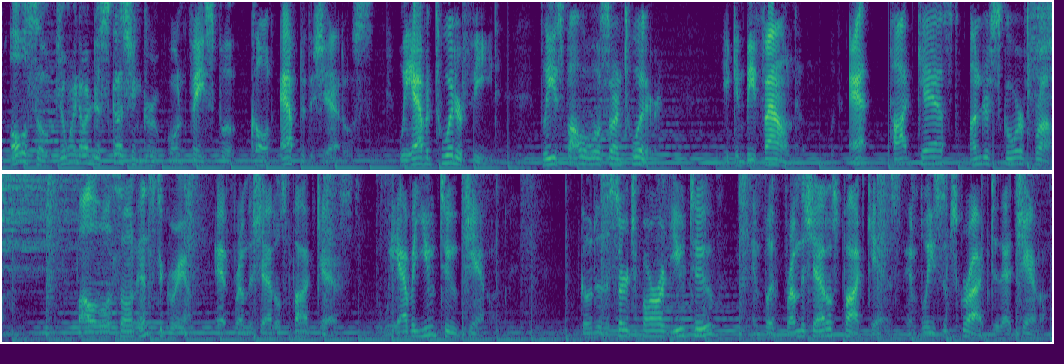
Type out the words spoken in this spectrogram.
Also, join our discussion group on Facebook called After the Shadows. We have a Twitter feed. Please follow us on Twitter. It can be found with at podcast underscore from. Follow us on Instagram at From the Shadows Podcast. We have a YouTube channel. Go to the search bar on YouTube and put From the Shadows Podcast, and please subscribe to that channel.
